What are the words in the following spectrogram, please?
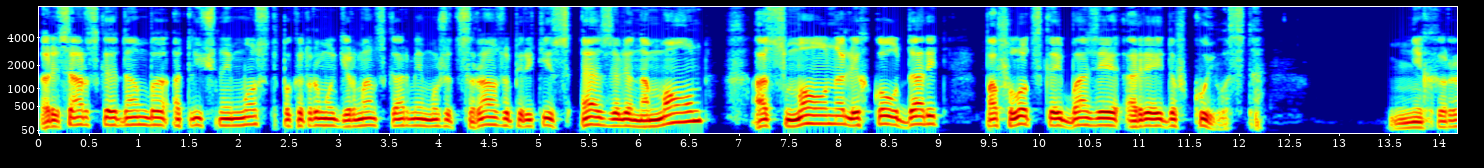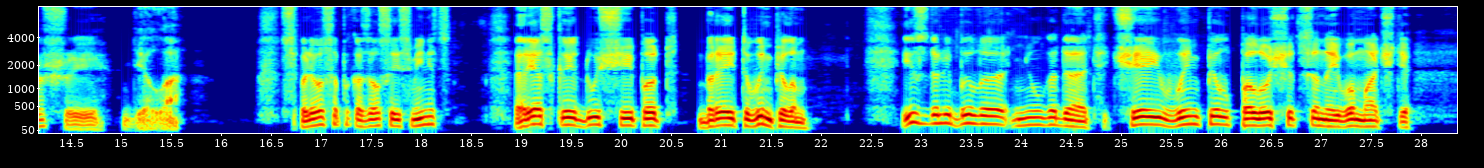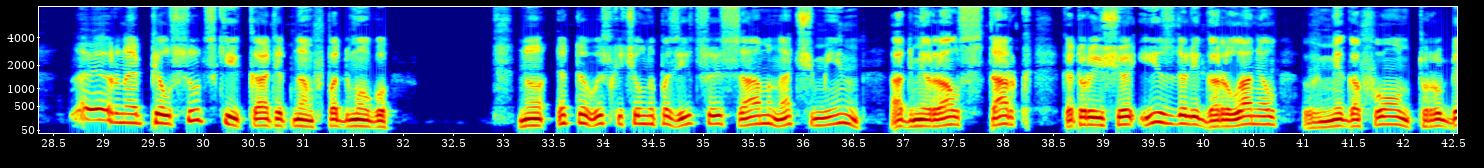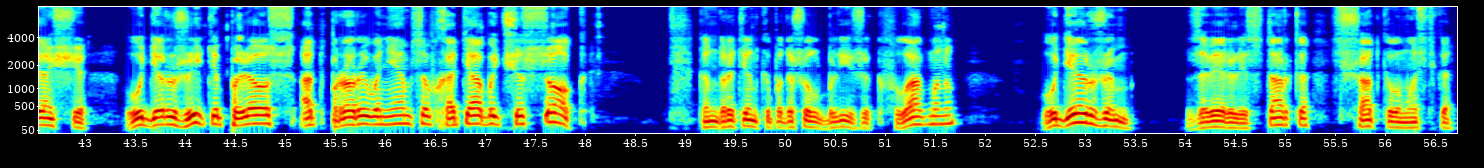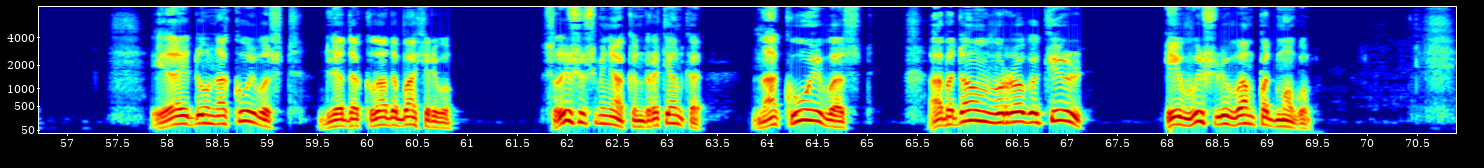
Рисарская дамба — отличный мост, по которому германская армия может сразу перейти с Эзеля на Моун, а с Моуна легко ударить по флотской базе рейдов Куйвоста. Нехороши дела. С плеса показался эсминец, резко идущий под брейт-вымпелом. Издали было не угадать, чей вымпел полощется на его мачте. Наверное, Пилсудский катит нам в подмогу. Но это выскочил на позицию сам Начмин, адмирал Старк, который еще издали горланил в мегафон трубяще «Удержите плес от прорыва немцев хотя бы часок!» Кондратенко подошел ближе к флагману. «Удержим!» — заверили Старка с шаткого мостика. «Я иду на Куйвост для доклада Бахереву. Слышишь меня, Кондратенко? На Куйвост, а потом в Рогокюль, и вышлю вам подмогу».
